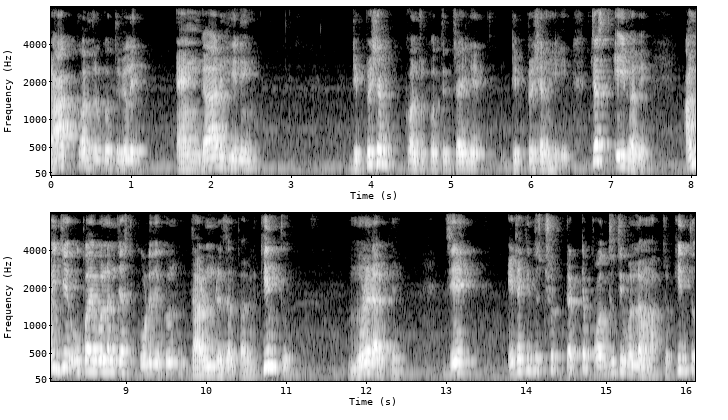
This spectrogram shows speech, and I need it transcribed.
রাগ কন্ট্রোল করতে গেলে অ্যাঙ্গার হিলিং ডিপ্রেশন কন্ট্রোল করতে চাইলে ডিপ্রেশন হিলিং জাস্ট এইভাবে। আমি যে উপায় বললাম জাস্ট করে দেখুন, দারুণ রেজাল্ট পাবেন। কিন্তু মনে রাখবেন যে এটা কিন্তু ছোট্ট একটা পদ্ধতি বললাম মাত্র। কিন্তু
